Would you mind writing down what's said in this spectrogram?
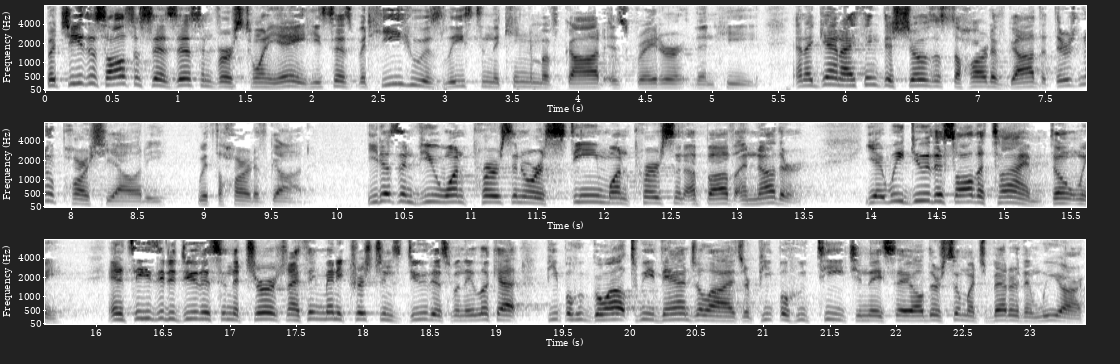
But Jesus also says this in verse 28. He says, But he who is least in the kingdom of God is greater than he. And again, I think this shows us the heart of God, that there's no partiality with the heart of God. He doesn't view one person or esteem one person above another. Yet we do this all the time, don't we? And it's easy to do this in the church, and I think many Christians do this when they look at people who go out to evangelize or people who teach and they say, oh, they're so much better than we are.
